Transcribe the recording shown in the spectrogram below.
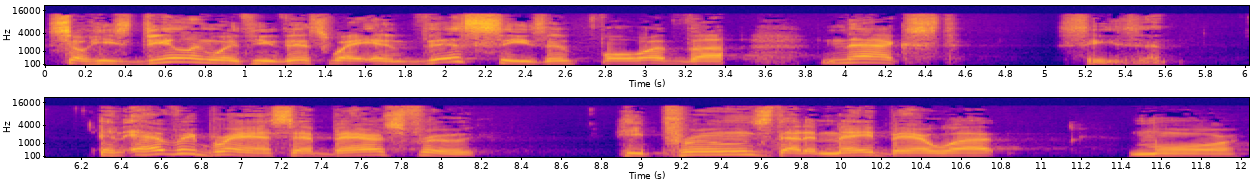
So he's dealing with you this way in this season for the next season. In every branch that bears fruit, he prunes that it may bear what? More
